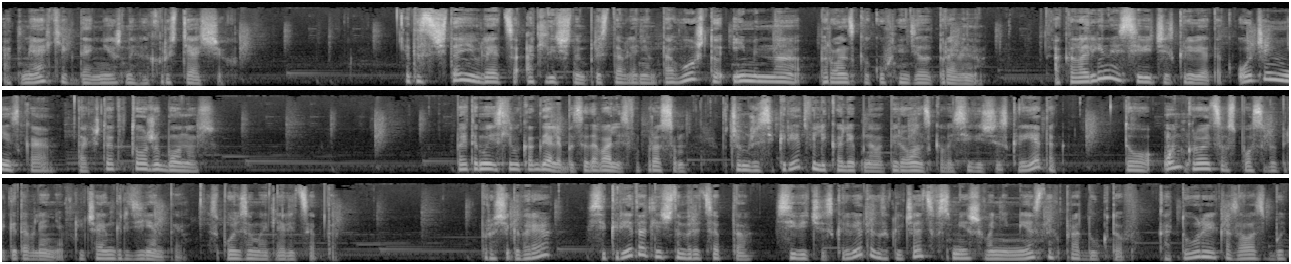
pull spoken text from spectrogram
от мягких до нежных и хрустящих. Это сочетание является отличным представлением того, что именно перуанская кухня делает правильно. А калорийность севиче из креветок очень низкая, так что это тоже бонус. Поэтому, если вы когда-либо задавались вопросом, в чем же секрет великолепного перуанского севиче из креветок, то он кроется в способе приготовления, включая ингредиенты, используемые для рецепта. Проще говоря, секрет отличного рецепта севиче из креветок заключается в смешивании местных продуктов, которые, казалось бы,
